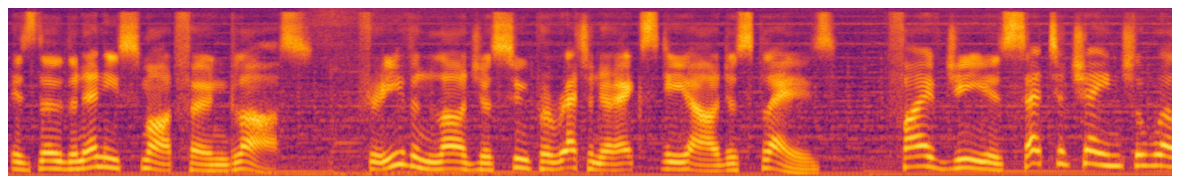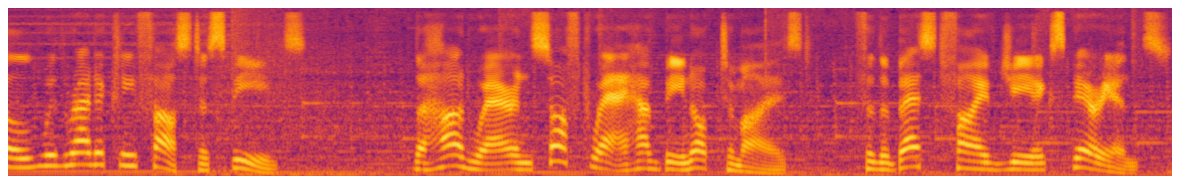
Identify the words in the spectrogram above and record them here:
is though than any smartphone glass. For even larger Super Retina XDR displays. 5G is set to change the world with radically faster speeds. The hardware and software have been optimized for the best 5G experience.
